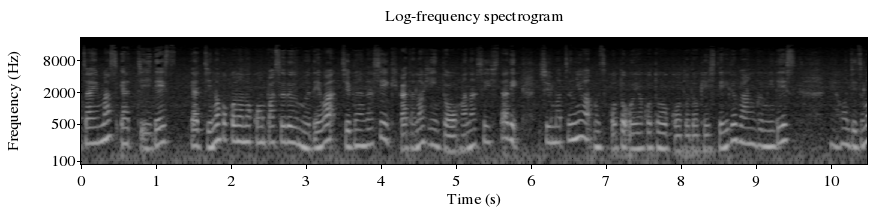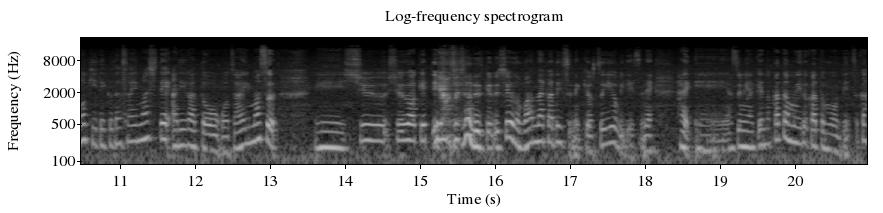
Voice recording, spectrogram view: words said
ございます。やっちーです。やっちーの心のコンパスルームでは自分らしい生き方のヒントをお話ししたり週末には息子と親子トークをお届けしている番組です。え本日も聞いてくださいましてありがとうございます、えー、週週明けって言おうとしたんですけど週の真ん中ですね。今日水曜日ですね。はい、えー、休み明けの方もいるかと思うんですが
